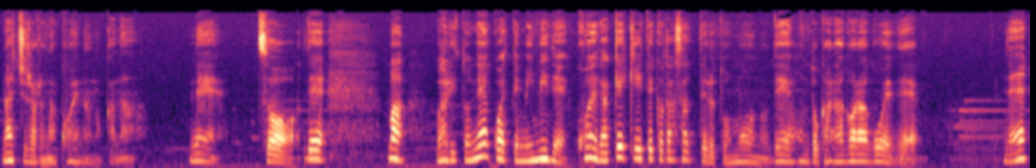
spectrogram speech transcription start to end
ナチュラルな声なのかな。ね。そう。でまあ割とねこうやって耳で声だけ聞いてくださってると思うのでほんとガラガラ声で。ね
